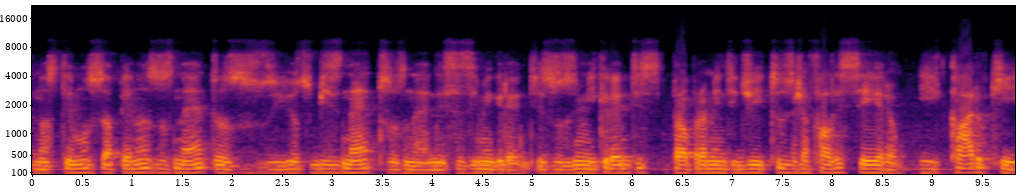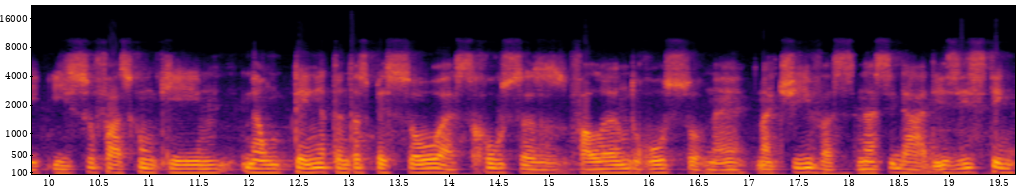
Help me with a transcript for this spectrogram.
nós temos apenas os netos e os bisnetos né, desses imigrantes. Os imigrantes propriamente ditos já faleceram. E claro que isso faz com que não tenha tantas pessoas russas falando russo, né, nativas na cidade. Existem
